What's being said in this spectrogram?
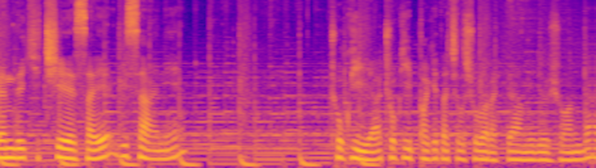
Bendeki Chiesa'yı. Bir saniye. Çok iyi ya. Çok iyi paket açılışı olarak devam ediyor şu anda.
